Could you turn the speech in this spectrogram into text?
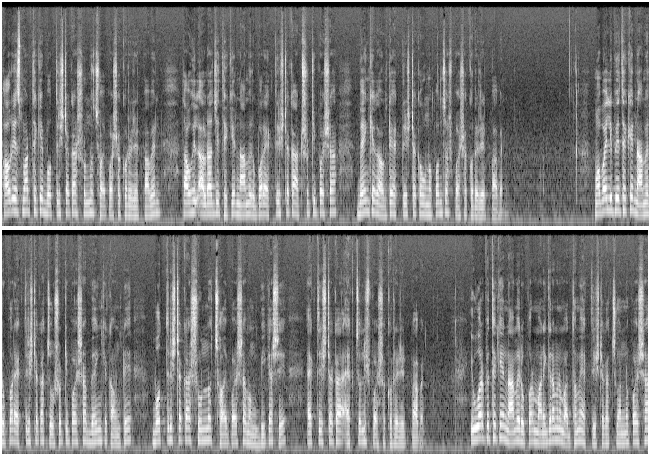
ফাউরি স্মার্ট থেকে বত্রিশ টাকা শূন্য ছয় পয়সা করে রেট পাবেন। তাওহিল আলরাজি থেকে নামের উপর একত্রিশ টাকা আটষট্টি পয়সা, ব্যাংক অ্যাকাউন্টে একত্রিশ টাকা উনপঞ্চাশ পয়সা করে রেট পাবেন। মোবাইল পে থেকে নামের উপর একত্রিশ টাকা চৌষট্টি পয়সা, ব্যাংক অ্যাকাউন্টে বত্রিশ টাকা শূন্য ছয় পয়সা এবং বিকাশে একত্রিশ টাকা একচল্লিশ পয়সা করে রেট পাবেন। ইউআরপে থেকে নামের উপর মানিগ্রামের মাধ্যমে একত্রিশ টাকা চুয়ান্ন পয়সা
